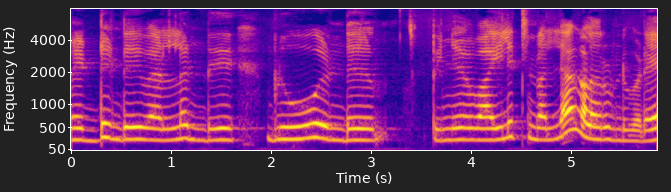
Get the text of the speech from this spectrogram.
റെഡ് ഉണ്ട് വെള്ള ഉണ്ട് ബ്ലൂ ഉണ്ട്. പിന്നെ വയലറ്റ് ഉണ്ട്. എല്ലാ കളറും ഉണ്ട് ഇവിടെ.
